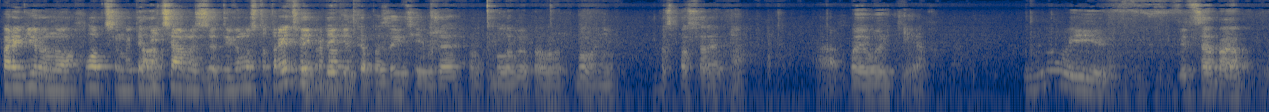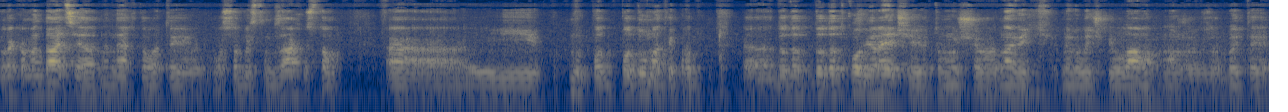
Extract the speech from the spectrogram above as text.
перевірено хлопцями та бійцями з 93-ї Де- бригади. Декілька позицій вже були випробовані безпосередньо е, в бойових діях. Ну і від себе рекомендація не нехтувати особистим захистом е, і ну, подумати про е, додаткові речі, тому що навіть невеличкий уламок може зробити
